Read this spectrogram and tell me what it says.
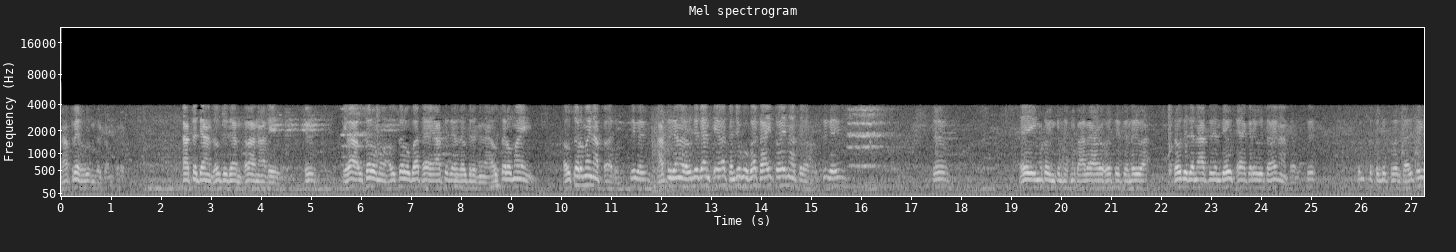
રાત્રે હું અંદર કામ કરે. આ તો ધ્યાન રૌદ્ર ધ્યાન થવા ના દે? એવા અવસરોમાં, અવસરો ઊભા થાય, આ તો ધ્યાન રૌદ્ર ધ્યાન અવસરોમાં અવસરોમાં ના થવા દે શું કહ્યું આ તો ધ્યાન રૌદ્ર ધ્યાન એવા સંજોગો ઊભા થાય તો એ ના થવા દે. શું કહ્યું એ મોટો ઇન્કમ ટેક્સ નો કાગળ આવ્યો હોય તે અંદર ચૌદ હજાર ને આઠ હજાર દેવ થયા કરે એવું તો ના. થાય તબિયત તમારી સારી થઈ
